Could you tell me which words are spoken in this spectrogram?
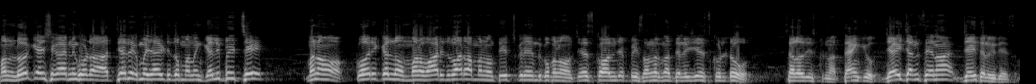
మన లోకేష్ గారిని కూడా అత్యధిక మెజారిటీతో మనం గెలిపించి మనం కోరికలను మన వారి ద్వారా మనం తీర్చుకునేందుకు మనం చేసుకోవాలని చెప్పి సందర్భంగా తెలియజేసుకుంటూ సెలవు తీసుకున్నాం థ్యాంక్ యూ జై జనసేన జై తెలుగుదేశం.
